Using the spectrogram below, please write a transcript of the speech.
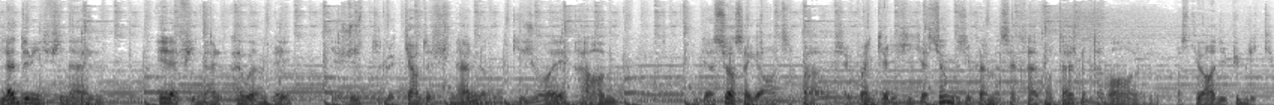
la demi-finale et la finale à Wembley. Il y a juste le quart de finale qui jouerait à Rome. Bien sûr, ça garantit pas chaque fois une qualification, mais c'est quand même un sacré avantage, notamment euh, parce qu'il y aura du public.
